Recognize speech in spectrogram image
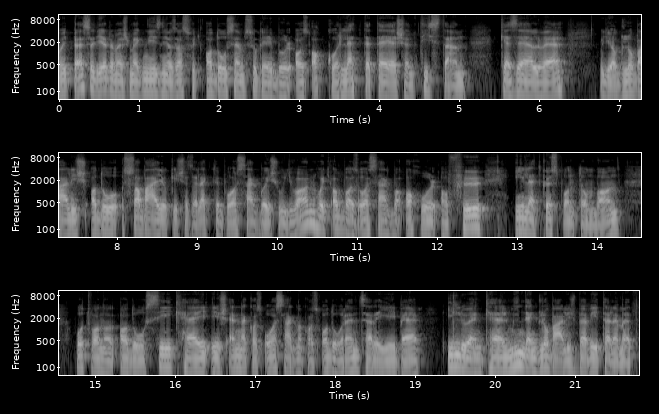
amit persze, hogy érdemes megnézni, az az, hogy adó szemszögeiből az akkor lette teljesen tisztán kezelve, ugye a globális adó szabályok is ez a legtöbb országban is úgy van, hogy abban az országban, ahol a fő életközponton van, ott van az adó székhely, és ennek az országnak az adó rendszerébe illően kell minden globális bevételemet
